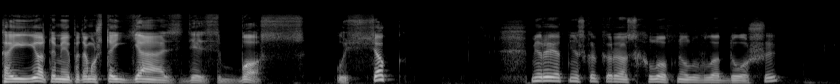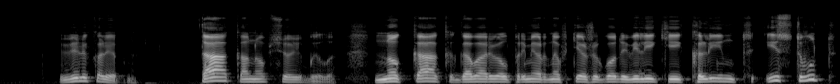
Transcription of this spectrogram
койотами, потому что я здесь босс. Усек? Мирет несколько раз хлопнул в ладоши. Великолепно. Так оно все и было. Но, как говаривал примерно в те же годы великий Клинт Иствуд,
